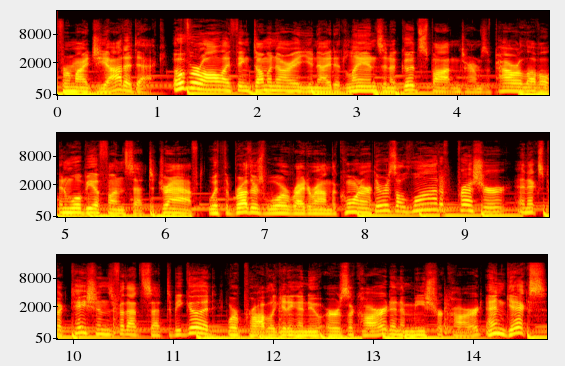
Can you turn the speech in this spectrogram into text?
for my Giada deck. Overall, I think Dominaria United lands in a good spot in terms of power level and will be a fun set to draft. With the Brothers War right around the corner, there is a lot of pressure and expectations for that set to be good. We're probably getting a new Urza card and a Mishra card, and Gix,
